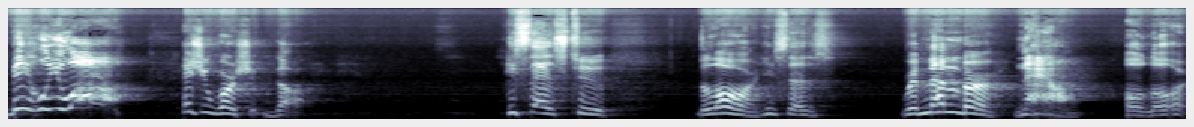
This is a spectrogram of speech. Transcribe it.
Be who you are as you worship God. He says to the Lord, He says, Remember now, O Lord,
